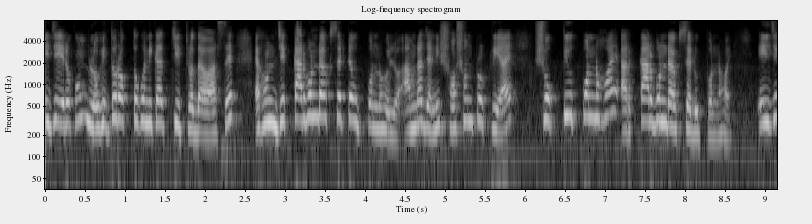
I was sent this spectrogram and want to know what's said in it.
এই যে এরকম লোহিত রক্তকণিকার চিত্র দেওয়া আছে, এখন যে কার্বন ডাইঅক্সাইডটা উৎপন্ন হইল, আমরা জানি শ্বসন প্রক্রিয়ায় শক্তি উৎপন্ন হয় আর কার্বন ডাইঅক্সাইড উৎপন্ন হয়। এই যে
